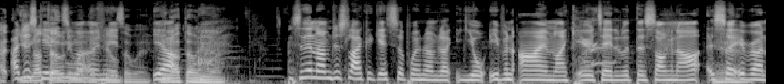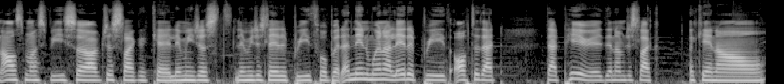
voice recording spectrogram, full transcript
I, I just get into my own head. way. You're Yeah. not the only one. So then I'm just like, it gets to the point where I'm like, yo, even I'm like irritated with this song now. So everyone else must be. So I'm just like, okay, let me just let me just let it breathe for a bit. And then when I let it breathe after that that period, then I'm just like, okay, now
